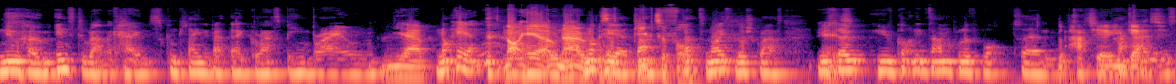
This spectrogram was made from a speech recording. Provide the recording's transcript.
new home Instagram accounts complain about their grass being brown. Yeah. Not here. Not here. Oh no, Not this here. is That's- beautiful. That's, nice lush grass. You, so you've got an example of what um, the patio you patio get. is,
